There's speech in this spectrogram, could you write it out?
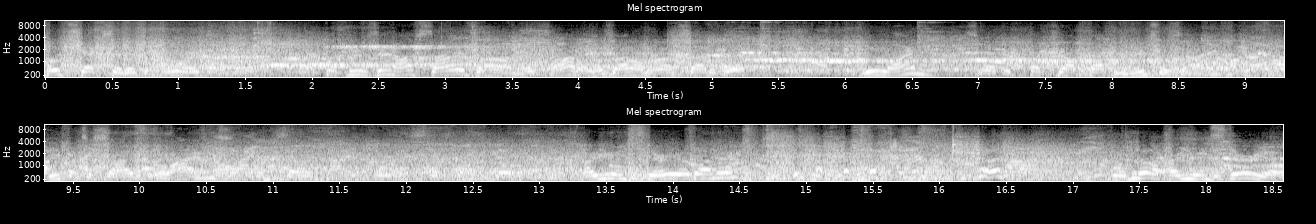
Poke checks it at the boards. Puck moves in offsides on Lozano. Lozano on the wrong side of the blue line. So have the puck drop back in the neutral zone. Defensive side for the Lions. Are you in stereo down there? well, no. Are you in stereo?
